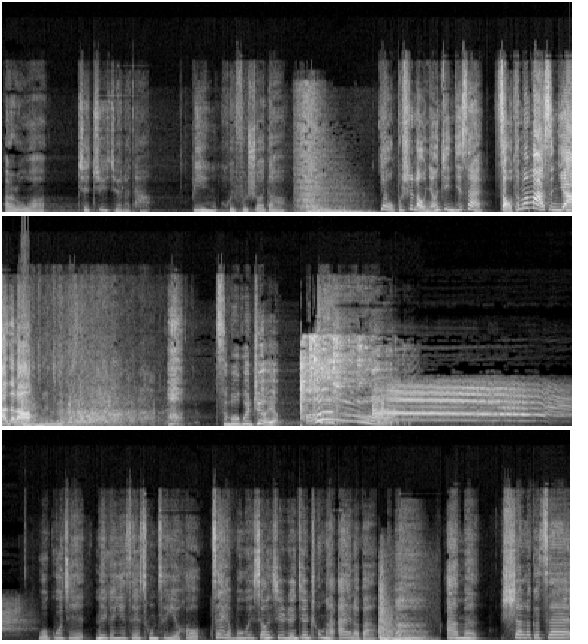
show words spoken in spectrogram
而我却拒绝了他，并回复说道：“要不是老娘晋级赛，早他妈骂死你丫的了！啊，怎么会这样？啊我估计那个 EZ 从此以后再也不会相信人间充满爱了吧？阿门，善了个哉。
